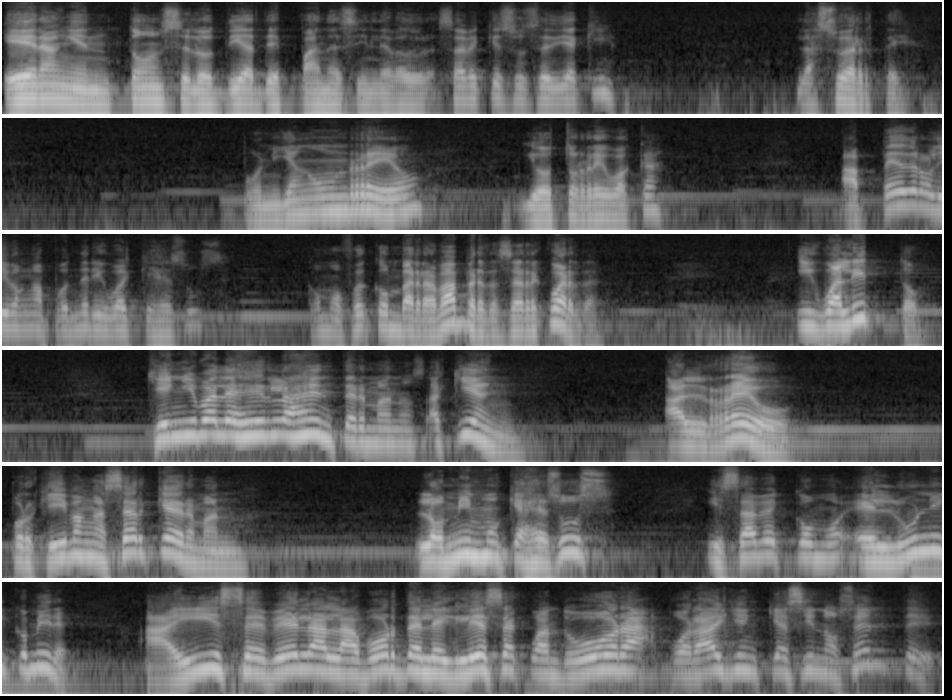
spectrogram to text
Eran entonces los días de panes sin levadura. ¿Sabe qué sucedía aquí? La suerte. Ponían a un reo y otro reo acá. A Pedro le iban a poner igual que Jesús, como fue con Barrabás, ¿verdad? ¿Se recuerda? Igualito. ¿Quién iba a elegir la gente, hermanos? ¿A quién? Al reo. Porque iban a hacer qué, hermano? Lo mismo que a Jesús. Y sabe como el único, mire, Ahí se ve la labor de la iglesia cuando ora por alguien que es inocente.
